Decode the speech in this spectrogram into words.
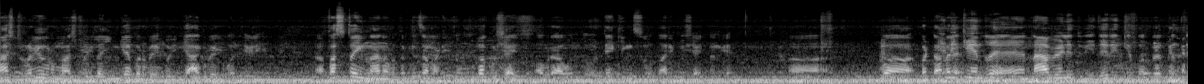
ಮಾಸ್ಟರ್ ರವಿ ಅವರು ಮಾಸ್ಟರ್ ಇಲ್ಲ ಹಿಂಗೆ ಬರಬೇಕು ಹಿಂಗೆ ಆಗಬೇಕು ಅಂತೇಳಿ ಫಸ್ಟ್ ಟೈಮ್ ನಾನು ಅವ್ರ ಹತ್ರ ಕೆಲಸ ಮಾಡಿದ್ದು. ತುಂಬ ಖುಷಿ ಆಯಿತು. ಅವರ ಒಂದು ಟೇಕಿಂಗ್ಸು ಭಾರಿ ಖುಷಿ ಆಯಿತು ನನಗೆ. ಬಟ್ ಅದಕ್ಕೆ ಅಂದರೆ ನಾವು ಹೇಳಿದ್ವಿ ಇದೇ ರೀತಿ ಬರಬೇಕು ಅಂತ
